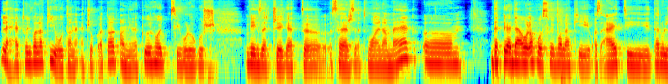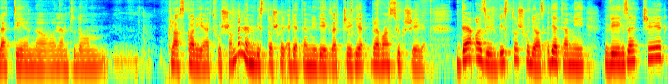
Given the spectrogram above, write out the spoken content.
lehet, hogy valaki jó tanácsokat ad, anélkül, hogy pszichológus végzettséget szerzett volna meg, de például ahhoz, hogy valaki az IT területén, nem tudom, klassz karriert fusson be, nem biztos, hogy egyetemi végzettségre van szüksége. De az is biztos, hogy az egyetemi végzettség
